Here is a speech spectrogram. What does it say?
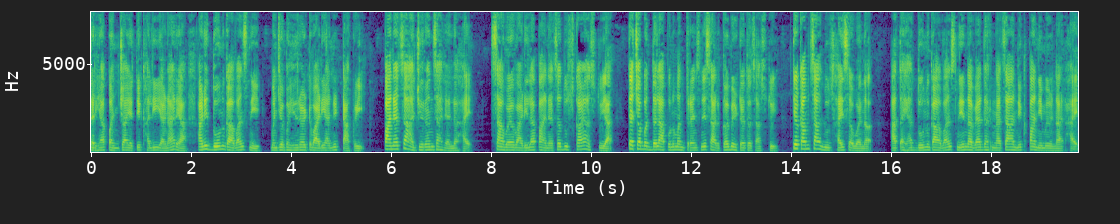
तर ह्या पंचायतीखाली येणाऱ्या आणि दोन गावांसनी म्हणजे बहिरटवाडी आणि टाकळी पाण्याचं आजीरण झालेलं आहे सावळवाडीला पाण्याचा दुष्काळ असतोया. त्याच्याबद्दल आपण मंत्र्यांसनी सारखं भेटतच असतोय. ते काम चालूच आहे सवन आता ह्या दोन गावांसनी नव्या धरणाचा अनेक पाणी मिळणार आहे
